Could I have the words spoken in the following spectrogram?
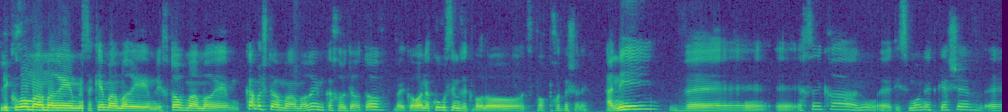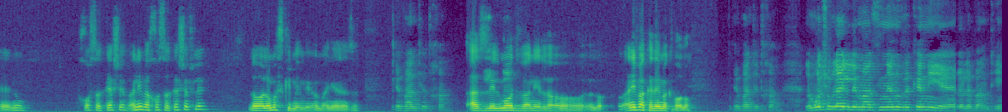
לקרוא מאמרים, לסכם מאמרים, לכתוב מאמרים, כמה שיותר מאמרים, ככה יותר טוב. בעיקרון הקורסים זה כבר לא, זה כבר פחות משנה. אני ו... איך זה נקרא? נו, תסמונת קשב, נו, חוסר קשב. אני והחוסר קשב שלי לא, לא מסכימים עם העניין הזה. הבנתי אותך. אז ללמוד ואני לא, לא, אני והאקדמיה כבר לא. הבנתי אותך. למרות שאולי למאזיננו זה כן יהיה רלוונטי,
